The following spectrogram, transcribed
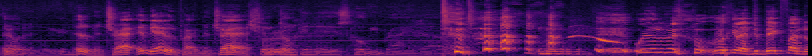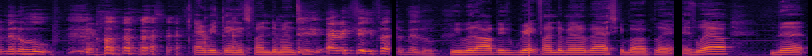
That would have been weird. it'd have been trash. NBA would have probably been trash. For Tim real. Duncan is Kobe Bryant. We would have been looking at the big fundamental hoop. Everything is fundamental. Everything fundamental. We would all be great fundamental basketball players. Well, the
